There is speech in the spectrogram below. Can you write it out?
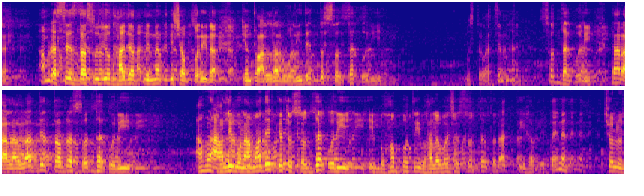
না। আমরা সেজদা, সুজুদ, হাজাত, মিন্নাত সব করি না? কিন্তু আল্লাহর ওলিদের তো শ্রদ্ধা করি। বুঝতে পারছেন না? শ্রদ্ধা করি। তার আলাউলাদদের তো আমরা শ্রদ্ধা করি। আমরা আলিমুল আমাদেরকে তো শ্রদ্ধা করি, এই মহাব্বত, এই ভালোবাসা, শ্রদ্ধা তো রাখতেই হবে, তাই না? চলুন,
